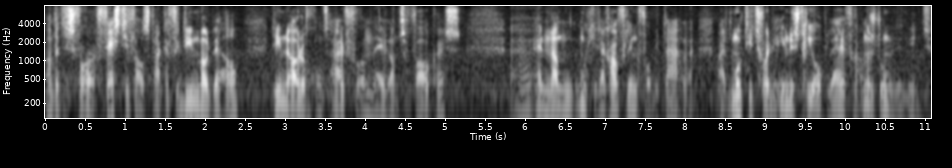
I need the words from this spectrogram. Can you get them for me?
Want het is voor festivals vaak een verdienmodel. Die nodigen ons uit voor een Nederlandse focus. Uh, en dan moet je daar gewoon flink voor betalen. Maar het moet iets voor de industrie opleveren, anders doen we het niet.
